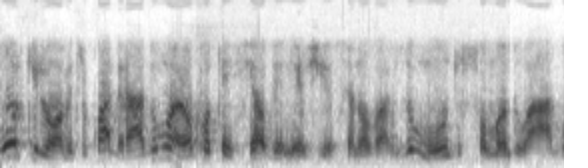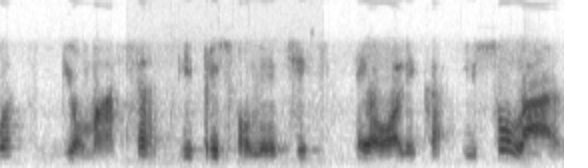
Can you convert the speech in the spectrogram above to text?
por quilômetro quadrado o maior potencial de energias renováveis do mundo, somando água, biomassa e principalmente eólica e solar.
